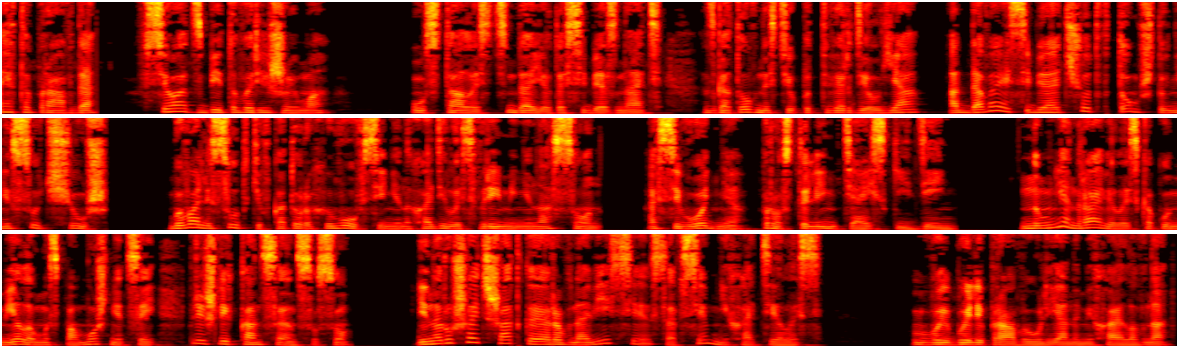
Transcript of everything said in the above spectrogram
«Это правда. Все от сбитого режима». «Усталость дает о себе знать», — с готовностью подтвердил я, отдавая себе отчет в том, что несу чушь. Бывали сутки, в которых и вовсе не находилось времени на сон, а сегодня просто лентяйский день. Но мне нравилось, как умело мы с помощницей пришли к консенсусу, и нарушать шаткое равновесие совсем не хотелось. Вы были правы, Ульяна Михайловна,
